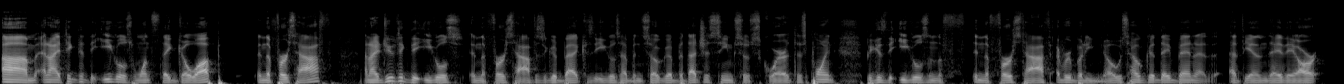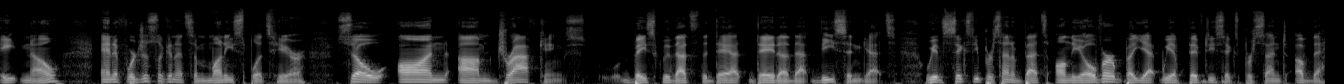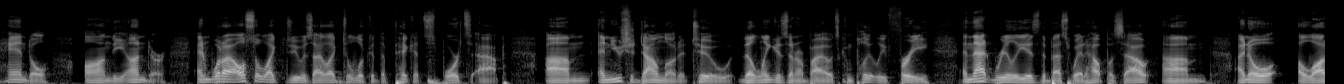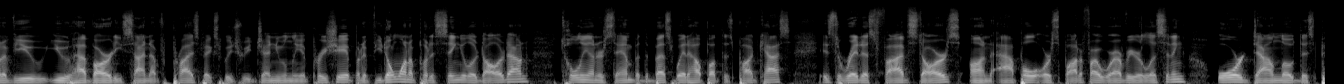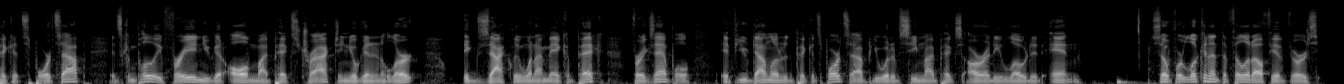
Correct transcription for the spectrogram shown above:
Um, and I think that the Eagles, once they go up in the first half, and I do think the Eagles in the first half is a good bet because the Eagles have been so good, but that just seems so square at this point because the Eagles in the in the first half, everybody knows how good they've been. At, at the end of the day, they are eight and zero. Oh. And if we're just looking at some money splits here, so on um, DraftKings, basically that's the da- data that VSiN gets. We have 60% of bets on the over, but yet we have 56% of the handle on the under. And what I also like to do is I like to look at the Pikkit Sports app. Um, and you should download it too. The link is in our bio. It's completely free. And that really is the best way to help us out. Um, I know a lot of you you have already signed up for prize picks which we genuinely appreciate but if you don't want to put a singular dollar down totally understand but the best way to help out this podcast is to rate us five stars on apple or spotify wherever you're listening or download this Pikkit sports app it's completely free and you get all of my picks tracked and you'll get an alert exactly when I make a pick. For example, if you downloaded the Pikkit Sports app, you would have seen my picks already loaded in. So if we're looking at the Philadelphia versus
